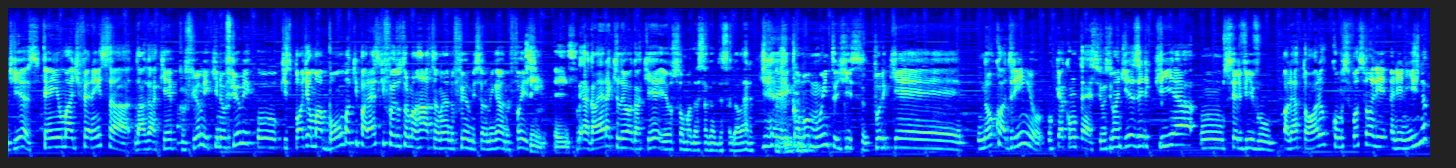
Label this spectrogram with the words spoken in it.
Dias tem uma diferença da HQ pro filme, que no filme o que explode é uma bomba que parece que foi o Dr. Manhattan, né? No filme, se eu não me engano. Foi isso? Sim, é isso. A galera que leu HQ, eu sou uma dessa, dessa galera, que reclamou muito disso, porque no quadrinho, o que acontece? O Ozymandias, ele cria um ser vivo aleatório, como se fosse um ali- alienígena,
